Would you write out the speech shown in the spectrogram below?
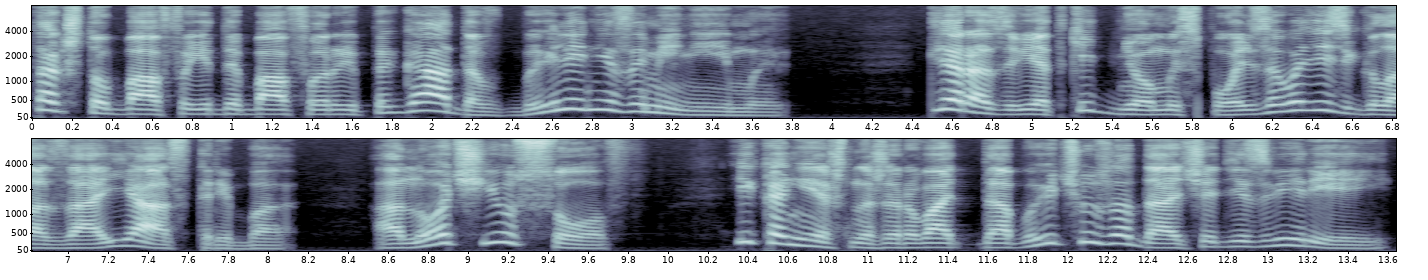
Так что бафы и дебафы рыб и гадов были незаменимы. Для разведки днем использовались глаза ястреба, а ночью сов. И, конечно же, рвать добычу задача дизверей.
